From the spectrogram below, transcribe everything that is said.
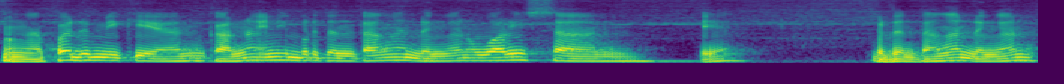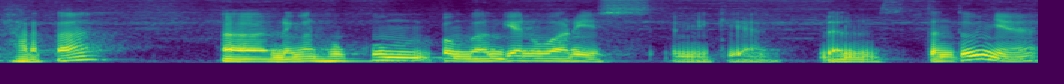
Mengapa demikian? Karena ini bertentangan dengan warisan ya bertentangan dengan harta uh, dengan hukum pembagian waris demikian. Dan tentunya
